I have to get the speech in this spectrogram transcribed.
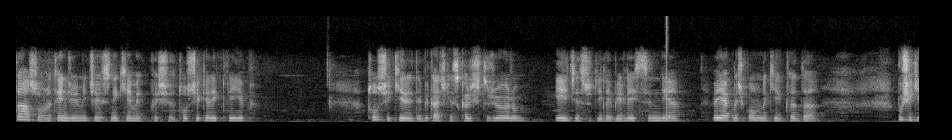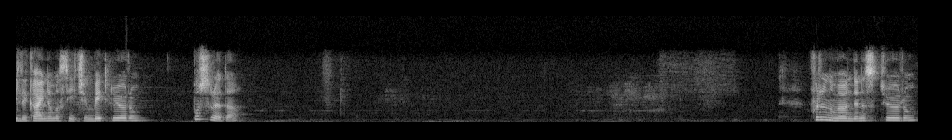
Daha sonra tenceremin içerisine 2 yemek kaşığı toz şeker ekleyip toz şekeri de birkaç kez karıştırıyorum. İyice süt ile birleşsin diye ve yaklaşık 10 dakikada bu şekilde kaynaması için bekliyorum. Bu sırada fırınımı önden ısıtıyorum.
